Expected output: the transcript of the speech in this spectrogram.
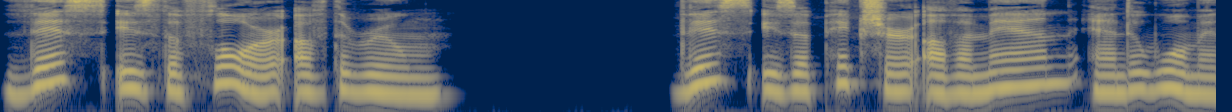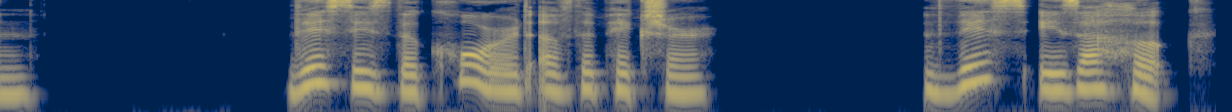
This is the floor of the room. This is a picture of a man and a woman. This is the cord of the picture. This is a hook.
